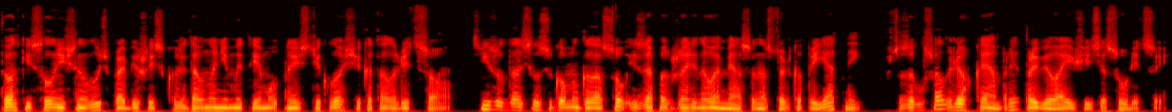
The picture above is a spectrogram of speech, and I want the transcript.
Тонкий солнечный луч, пробившись сквозь давно немытое мутное стекло, щекотал лицо. Снизу доносился гомон голосов и запах жареного мяса, настолько приятный, что заглушал легкое амбре, пробивающееся с улицы.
